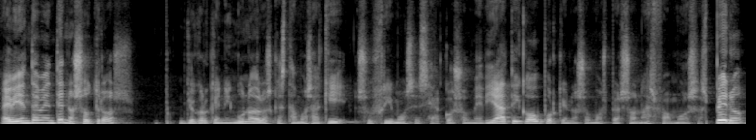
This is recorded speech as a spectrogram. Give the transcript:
Evidentemente nosotros, yo creo que ninguno de los que estamos aquí sufrimos ese acoso mediático porque no somos personas famosas. Pero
